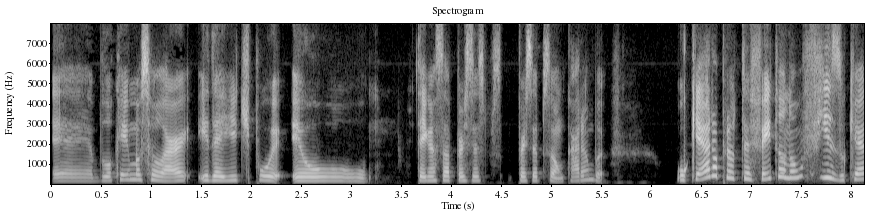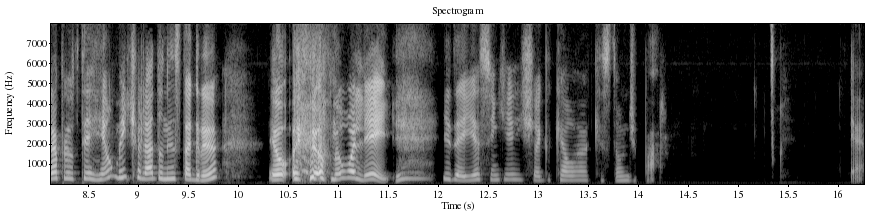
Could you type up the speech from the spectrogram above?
é, bloqueio meu celular, e daí, tipo, eu tenho essa percep percepção, caramba, o que era para eu ter feito eu não fiz, o que era para eu ter realmente olhado no Instagram, eu, eu não olhei. E daí, assim que chega aquela questão de para. É,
